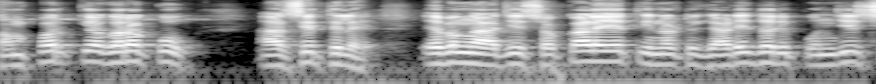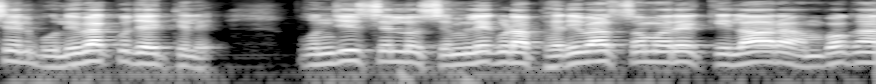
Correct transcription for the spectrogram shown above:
ସମ୍ପର୍କୀୟ ଘରକୁ ଆସିଥିଲେ ଏବଂ ଆଜି ସକାଳେ ତିନୋଟି ଗାଡ଼ି ଧରି ପୁଞ୍ଜିସିଲ୍ ବୁଲିବାକୁ ଯାଇଥିଲେ। ପୁଞ୍ଜିସିଲ୍ରୁ ସିମଲିଗୁଡ଼ା ଫେରିବା ସମୟରେ କିଲାର ଆମ୍ବଗାଁ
